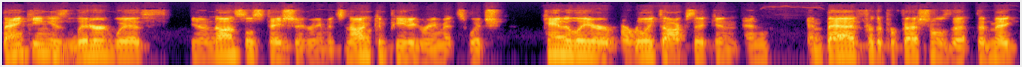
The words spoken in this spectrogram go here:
banking is littered with, you know, non-solicitation agreements, non-compete agreements, which candidly are, are really toxic and, and and bad for the professionals that that make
